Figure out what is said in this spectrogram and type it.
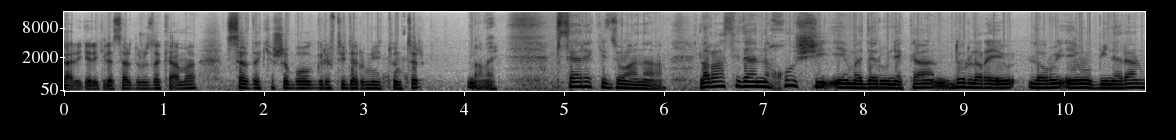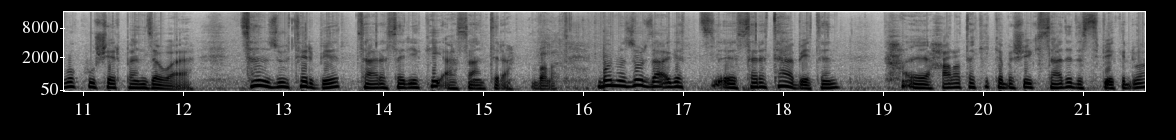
کاریگەریکی لەسەر دروست دەکا ئەمە سەر دەکێشە بۆ گرفتی دەروونی توندتر؟ بەڵێ پرسیارێکی جوانە، لە ڕاستیدا نەخۆشی ئێمە دەروونیەکان دوور لە ڕووی ئێوە و بینەران وەکو شێرپەنجە وایە چەند زووتر بێت چارەسەریەکەی ئاسانترە بەڵێ. بۆنمە زۆر جار ئەگەر سەرەتا بێتن حاڵەتەکەی کە بە شێوەیەکی سادە دەستی پێکردووە،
